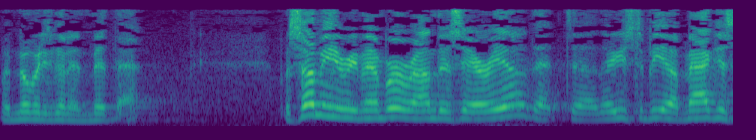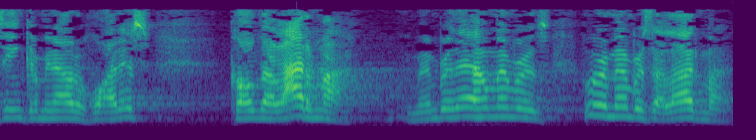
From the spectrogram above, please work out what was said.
But nobody's going to admit that. But some of you remember around this area that uh, there used to be a magazine coming out of Juarez called Alarma. Remember that? Who remembers, who remembers Alarma?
